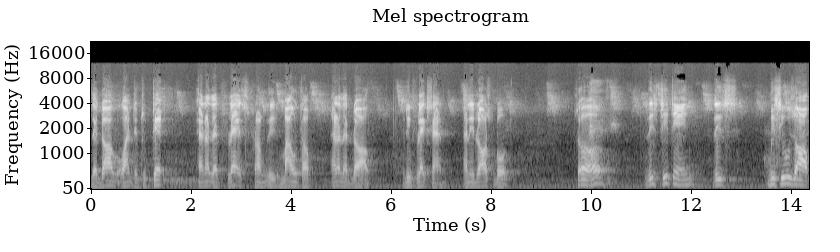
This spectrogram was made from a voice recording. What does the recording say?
The dog wanted to take another flesh from the mouth of another dog, reflection, and he lost both. So, this cheating, this misuse of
